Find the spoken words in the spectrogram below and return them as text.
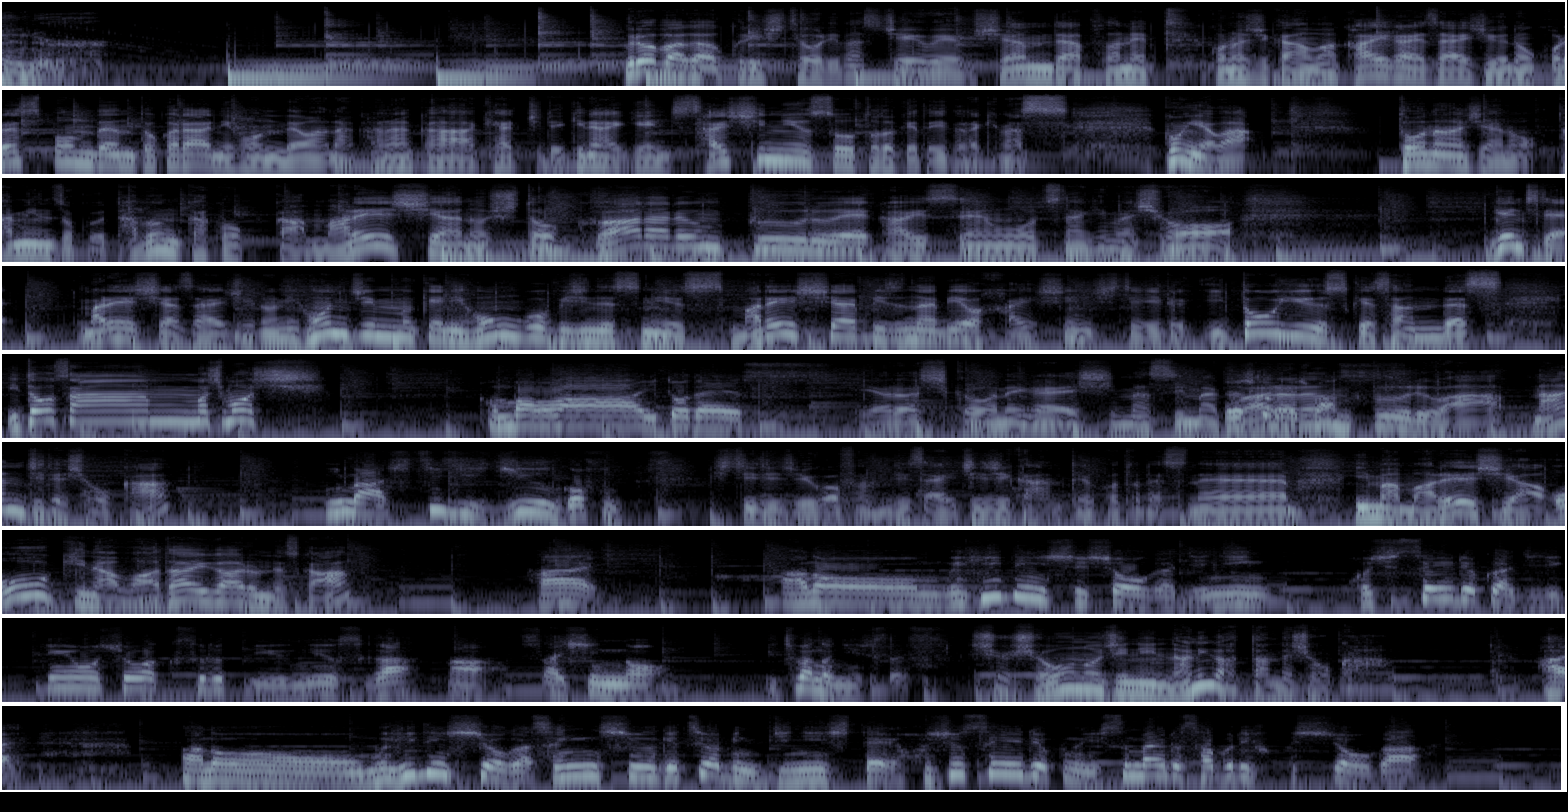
Spinner. グローバーがお送りしております。J-Wave シャムダプラネット。この時間は海外在住のコレスポンデントから日本ではなかなかキャッチできない現地最新ニュースを届けていただきます。今夜は東南アジアの多民族多文化国家マレーシアの首都クアラルンプールへ回線をつなぎましょう。現地でマレーシア在住の日本人向け日本語ビジネスニュースマレーシアビズナビを配信している伊藤祐介さんです。伊藤さんもしもし。こんばんは伊藤です。よろしくお願いします。今クアラルンプールは何時でしょうか？今7時15分。です7時15分。時差1時間ということですね。今マレーシア大きな話題があるんですか？はい。あのムヒディン首相が辞任保守勢力が実権を掌握するっていうニュースが、まあ、最新の一番のニュースです。首相の辞任何があったんでしょうか？はい。あのムヒディン首相が先週月曜日に辞任して保守勢力のイスマイル・サブリ副首相が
